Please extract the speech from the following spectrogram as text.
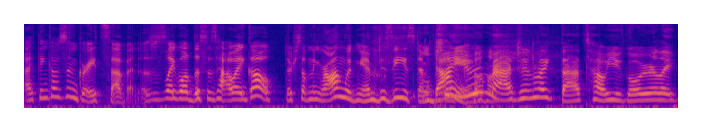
I think I was in grade seven. I was just like, well, this is how I go. There's something wrong with me. I'm diseased. I'm oh dying. Can you imagine like that's how you go? You're like,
